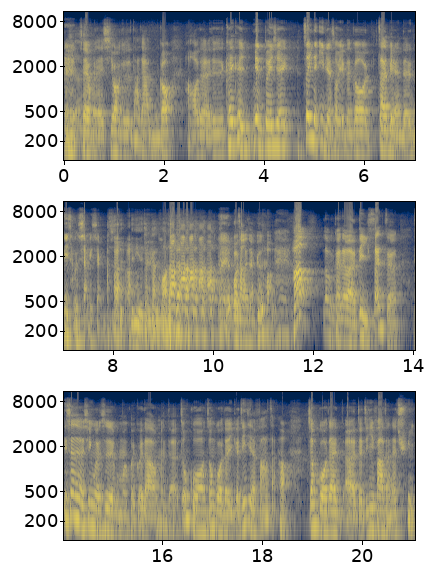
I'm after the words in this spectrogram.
所以我们也希望就是大家能够好好的，就是可以可以面对一些。争议的议题的时候，也能够站在别人的立场想一想。跟你讲干话了。我常常讲干话。好，那我们看到了第三则，第三则的新闻是我们回归到我们的中国，中国的一个经济的发展哈。中国在呃的经济发展在去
